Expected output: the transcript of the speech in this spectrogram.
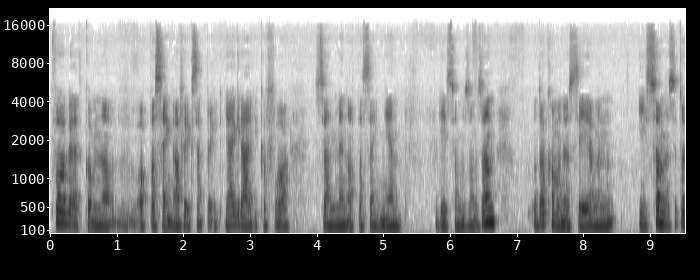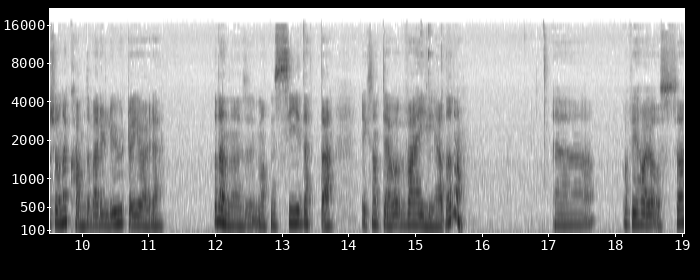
få vedkommende opp av senga, f.eks. Jeg greier ikke å få sønnen min opp av sengen fordi sånn og sånn og sånn. Og da kan man jo si ja, men i sånne situasjoner kan det være lurt å gjøre på denne måten. Si dette. Ikke sant? Det å veilede, da. Uh, og vi har jo også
